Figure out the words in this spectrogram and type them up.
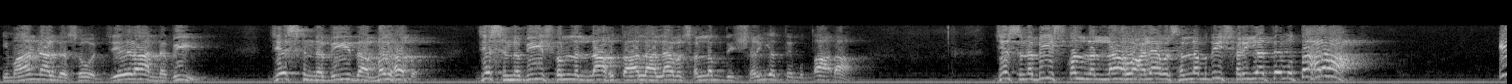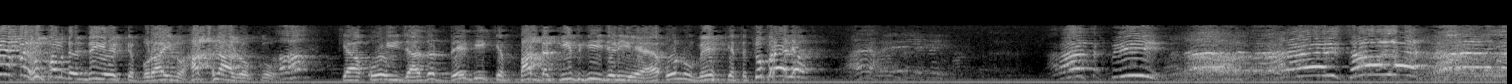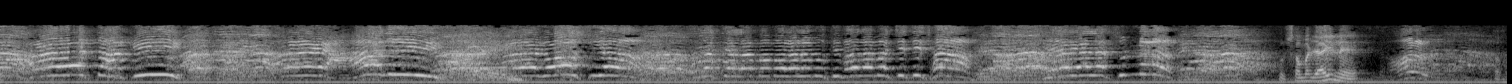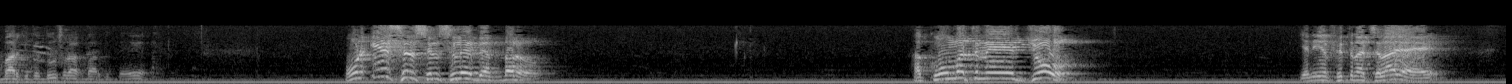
ایمان نال دسو جیڑا نبی جس نبی دا مذہب جس نبی صلی اللہ تعالی علیہ وسلم دی شریعت متحرا جس نبی صلی اللہ علیہ وسلم دی شریعت متحرا یہ حکم دینی ہے کہ برائی نو ہاتھ نہ روکو۔ کیا وہ اجازت دے گی کہ بد عقیدگی جڑی ہے وہ ویخ کے تو چپ رہ جاؤ؟ دوسرا اخبار کتنے ہوں اس سلسلے دے اندر حکومت نے جو یعنی یہ فتنہ چلایا ہے،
